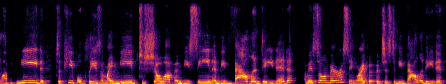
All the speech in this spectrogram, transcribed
my need to people please and my need to show up and be seen and be validated. I mean, it's so embarrassing, right? But just to be validated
